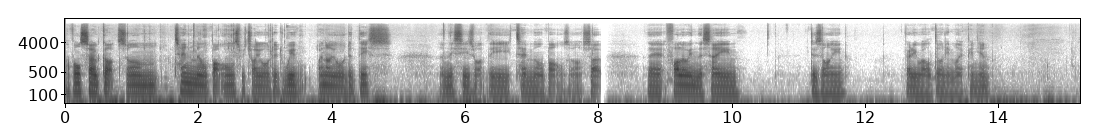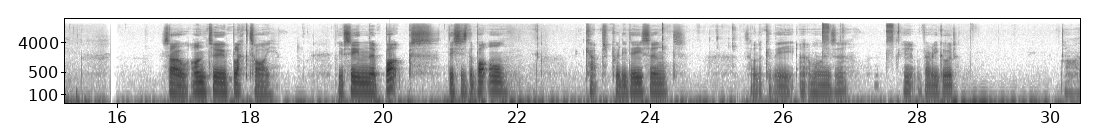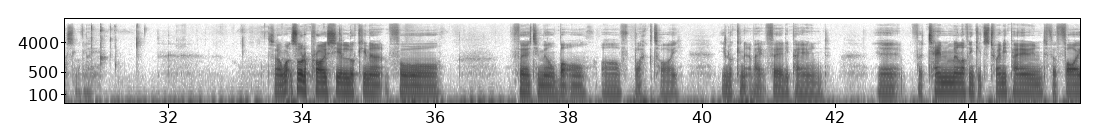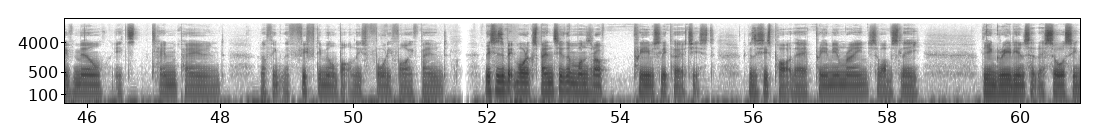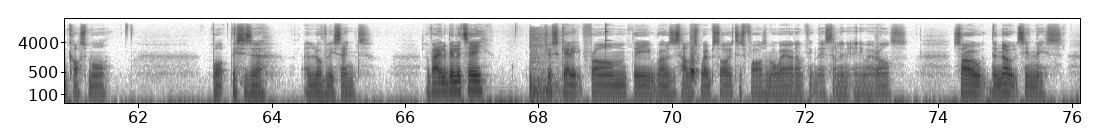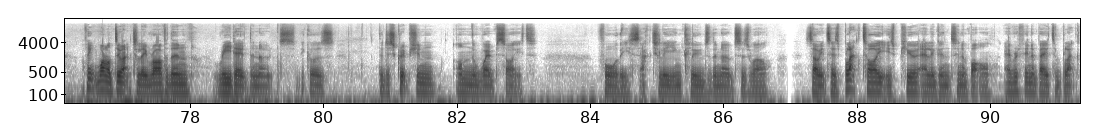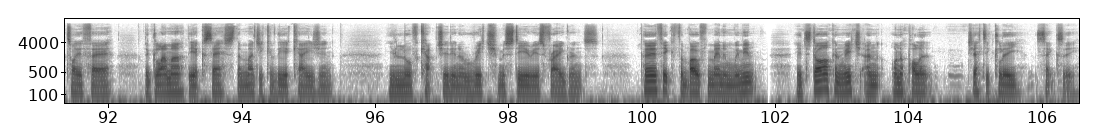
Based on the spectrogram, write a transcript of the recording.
I've also got some 10ml bottles which I ordered with when I ordered this and this is what the 10ml bottles are. So they're following the same design. Very well done in my opinion. So on to black tie. You've seen the box, this is the bottle, cap's pretty decent. So look at the atomizer, yeah, very good. Oh, that's lovely. So what sort of price are you looking at for 30ml bottle of black tie? You're looking at about 30 pound. Yeah, for 10ml I think it's 20 pound, for 5ml it's 10 pound and I think the 50ml bottle is £45. This is a bit more expensive than ones that I've previously purchased because this is part of their premium range. So obviously the ingredients that they're sourcing cost more. But this is a, a lovely scent. Availability just get it from the Rosa Salas website. As far as I'm aware I don't think they're selling it anywhere else. So the notes in this. I think what I'll do actually rather than read out the notes because the description on the website for this actually includes the notes as well. So it says black tie is pure elegance in a bottle. Everything about a black tie affair, the glamour, the excess, the magic of the occasion, you love captured in a rich, mysterious fragrance. Perfect for both men and women. It's dark and rich and unapologetically sexy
